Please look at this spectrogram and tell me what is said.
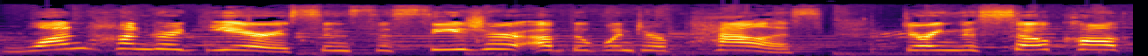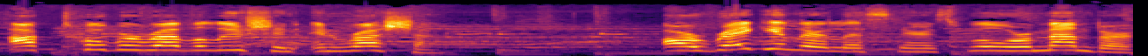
100 years since the seizure of the Winter Palace during the so called October Revolution in Russia. Our regular listeners will remember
